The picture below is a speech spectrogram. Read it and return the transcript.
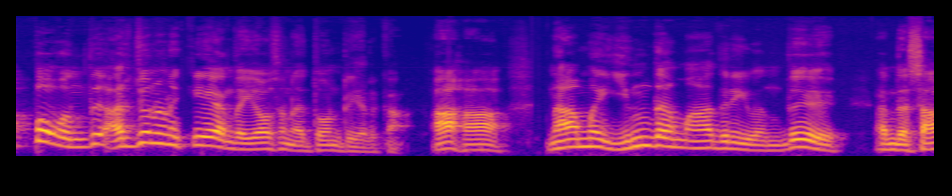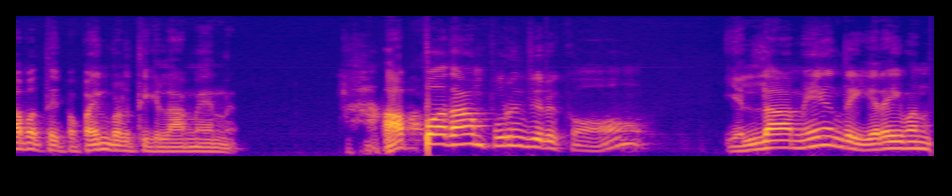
அப்போ வந்து அர்ஜுனனுக்கே அந்த யோசனை தோன்றி இருக்கான் ஆஹா நாம் இந்த மாதிரி வந்து அந்த சாபத்தை இப்போ பயன்படுத்திக்கலாமேன்னு. அப்பதான் புரிஞ்சிருக்கும் எல்லாமே அந்த இறைவன்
